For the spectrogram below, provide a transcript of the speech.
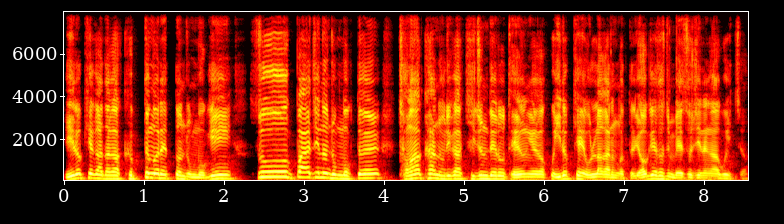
이렇게 가다가 급등을 했던 종목이 쑥 빠지는 종목들 정확한 우리가 기준대로 대응해 갖고 이렇게 올라가는 것들 여기에서 지금 매수 진행하고 있죠.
